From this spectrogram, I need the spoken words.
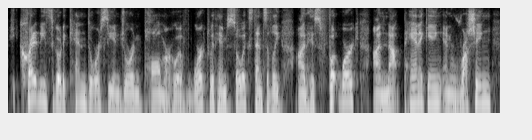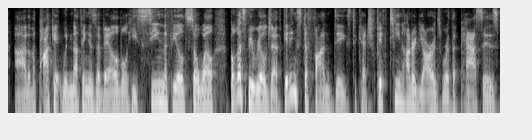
He, credit needs to go to Ken Dorsey and Jordan Palmer, who have worked with him so extensively on his footwork, on not panicking and rushing out of the pocket when nothing is available. He's seeing the field so well. But let's be real, Jeff. Getting Stefon Diggs to catch 1,500 yards worth of passes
